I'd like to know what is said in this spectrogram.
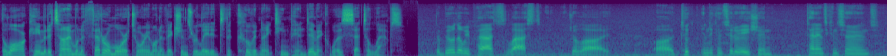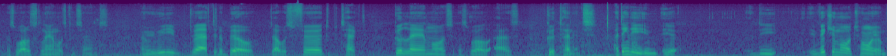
The law came at a time when a federal moratorium on evictions related to the COVID 19 pandemic was set to lapse. The bill that we passed last July uh, took into consideration tenants' concerns as well as landlords' concerns. And we really drafted a bill that was fair to protect good landlords as well as good tenants. I think the uh, the eviction moratorium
